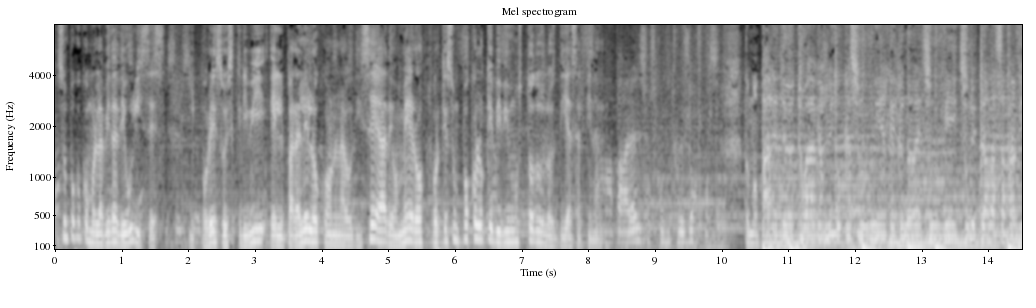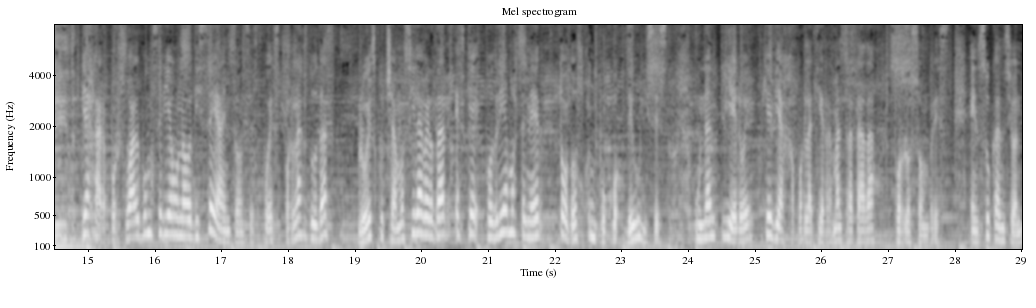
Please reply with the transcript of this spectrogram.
Es un poco como la vida de Ulises. Y por eso escribí el paralelo con la Odisea de Homero, porque es un poco lo que vivimos todos los días al final. Viajar por su álbum sería una odisea entonces, pues por las dudas lo escuchamos y la verdad es que podríamos tener todos un poco de Ulises, un antihéroe que viaja por la tierra maltratada por los hombres. En su canción,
